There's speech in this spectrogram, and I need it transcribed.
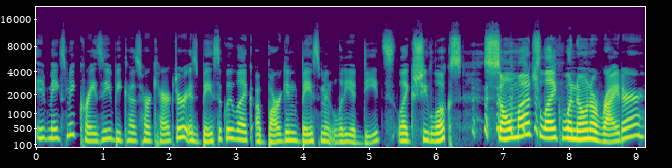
it makes me crazy because her character is basically like a bargain basement Lydia Deetz. Like she looks so much like Winona Ryder.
